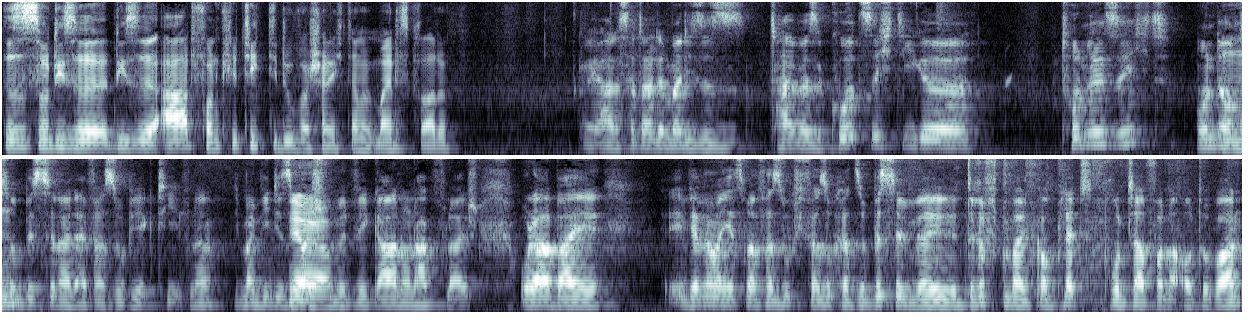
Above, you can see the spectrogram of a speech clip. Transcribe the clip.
Das ist so diese, diese Art von Kritik, die du wahrscheinlich damit meintest gerade. Ja, das hat halt immer diese teilweise kurzsichtige Tunnelsicht und auch mhm. so ein bisschen halt einfach subjektiv, ne? Ich meine, wie dieses ja, Beispiel ja. mit Vegan und Hackfleisch. Oder bei wenn man jetzt mal versucht, ich versuche gerade so ein bisschen, wir driften mal komplett runter von der Autobahn,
